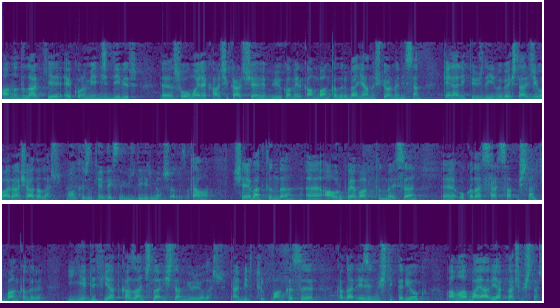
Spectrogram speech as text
anladılar ki ekonomi ciddi bir e, soğumayla karşı karşıya ve büyük Amerikan bankaları ben yanlış görmediysem genellikle %25'ler civarı aşağıdalar. Bankacılık endeksi de %20 aşağıda zaten. Tamam. Şeye baktığında, e, Avrupa'ya baktığında ise e, o kadar sert satmışlar ki bankaları. 7 fiyat kazançla işlem görüyorlar. Yani bir Türk bankası kadar ezilmişlikleri yok ama bayağı bir yaklaşmışlar.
